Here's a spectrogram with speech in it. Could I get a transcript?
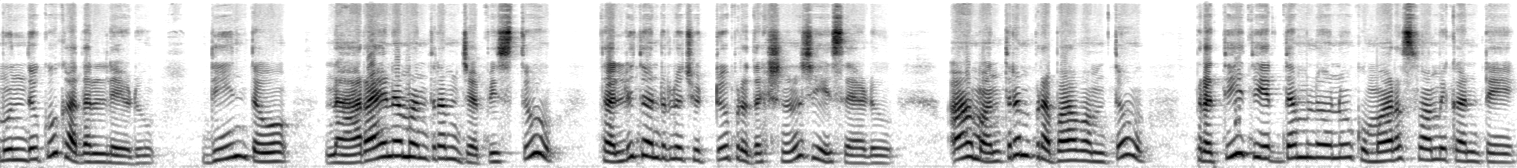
ముందుకు కదల్లేడు. దీంతో నారాయణ మంత్రం జపిస్తూ తల్లిదండ్రుల చుట్టూ ప్రదక్షిణలు చేశాడు. ఆ మంత్రం ప్రభావంతో ప్రతి తీర్థంలోనూ కుమారస్వామి కంటే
